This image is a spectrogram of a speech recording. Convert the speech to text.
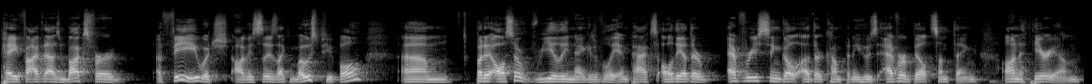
pay five thousand bucks for a fee, which obviously is like most people, um, but it also really negatively impacts all the other every single other company who's ever built something on Ethereum.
